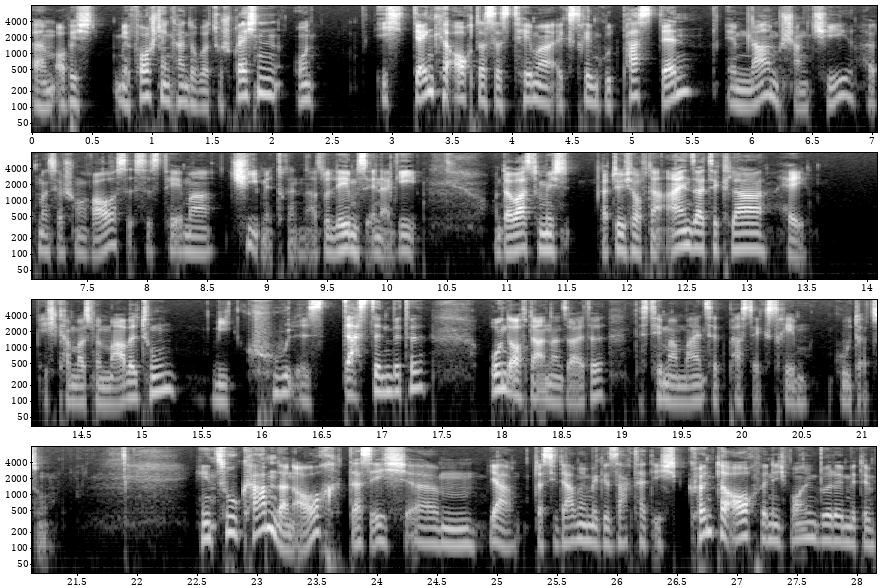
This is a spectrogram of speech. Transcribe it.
Ähm, ob ich mir vorstellen kann, darüber zu sprechen. Und ich denke auch, dass das Thema extrem gut passt, denn im Namen Shang-Chi, hört man es ja schon raus, ist das Thema Chi mit drin, also Lebensenergie. Und da war es für mich natürlich auf der einen Seite klar, hey, ich kann was für Marvel tun, wie cool ist das denn bitte? Und auf der anderen Seite, das Thema Mindset passt extrem gut dazu. Hinzu kam dann auch, dass ich, ähm, ja, dass die Dame mir gesagt hat, ich könnte auch, wenn ich wollen würde, mit dem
